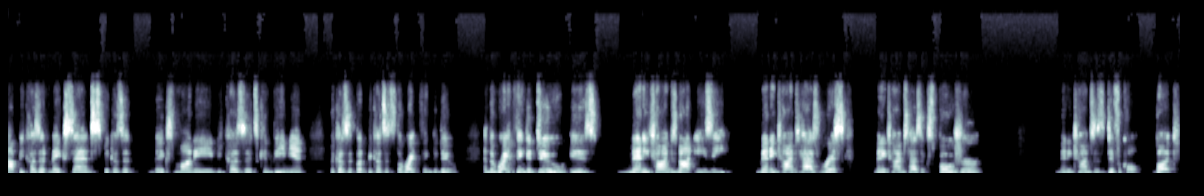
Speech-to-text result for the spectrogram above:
not because it makes sense, because it makes money, because it's convenient, because but because it's the right thing to do. And the right thing to do is many times not easy many times has risk many times has exposure many times is difficult but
